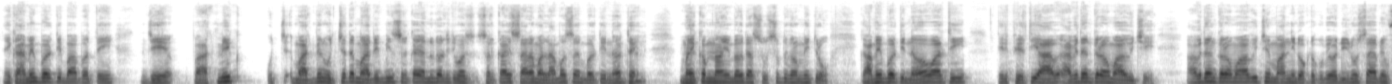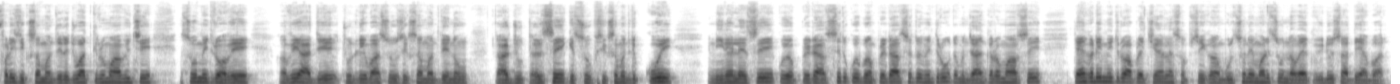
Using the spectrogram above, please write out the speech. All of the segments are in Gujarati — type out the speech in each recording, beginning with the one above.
એ કાયમી ભરતી બાબતે જે પ્રાથમિક ઉચ્ચ, માધ્યમિક ઉચ્ચતર માધ્યમિક બિન સરકારી અનુદાન સરકારી શાળામાં લાંબો સમય ભરતી ન થયેલ. મહેકમ નામ વિભાગના સુશુદ્ધ મિત્રો, કાયમી ભરતી નવા વારથી તેથી ફેરથી આવ- આવેદન કરવામાં આવ્યું છે. આવેદન કરવામાં આવ્યું છે. માનની ડૉક્ટર કુબેવા ડીનો સાહેબને ફરી શિક્ષણ મંત્રી રજૂઆત કરવામાં આવી છે. શું મિત્રો, હવે હવે આજે ચૂંટણી બાદ શું શિક્ષણ મંત્રીનું કાળજું ઠલશે કે શું શિક્ષણ મંત્રી કોઈ નિર્ણય લેશે, કોઈ અપડેટ આવશે તો કોઈ પણ અપડેટ આવશે તો મિત્રો તમને જાણ કરવામાં આવશે. ત્યાં ઘડી મિત્રો આપણે ચેનલને સબસ્ક્રાઈબ કરવા ભૂલશો નહીં. મળીશું નવા એક વીડિયો સાથે. આભાર.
